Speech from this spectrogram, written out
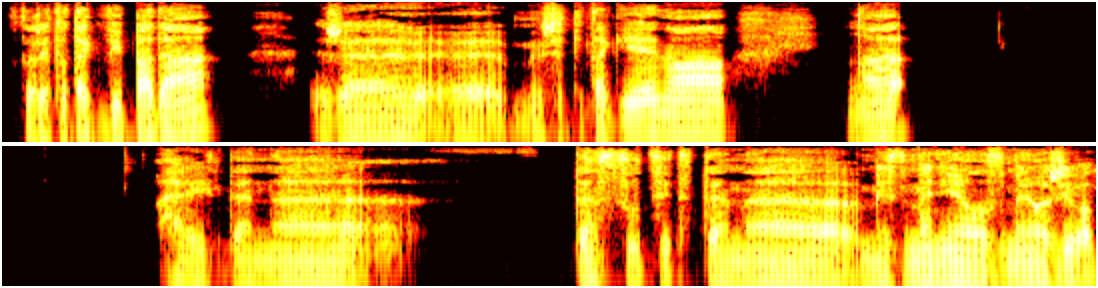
v ktorej to tak vypadá, že, že to tak je. No a, a hej, ten, ten súcit, ten mi zmenil, zmenil život.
